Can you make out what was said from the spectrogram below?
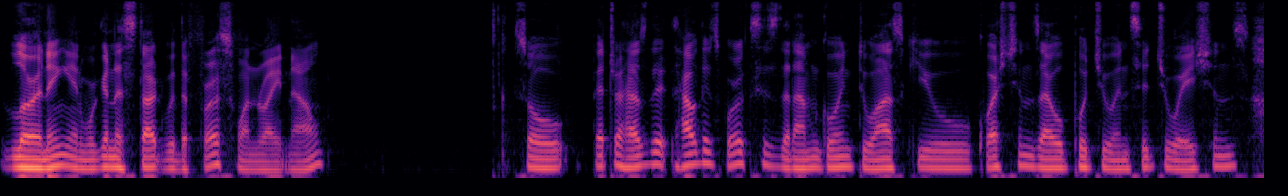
learning, and we're going to start with the first one right now. So, Petra, has the, how this works is that I'm going to ask you questions. I will put you in situations.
